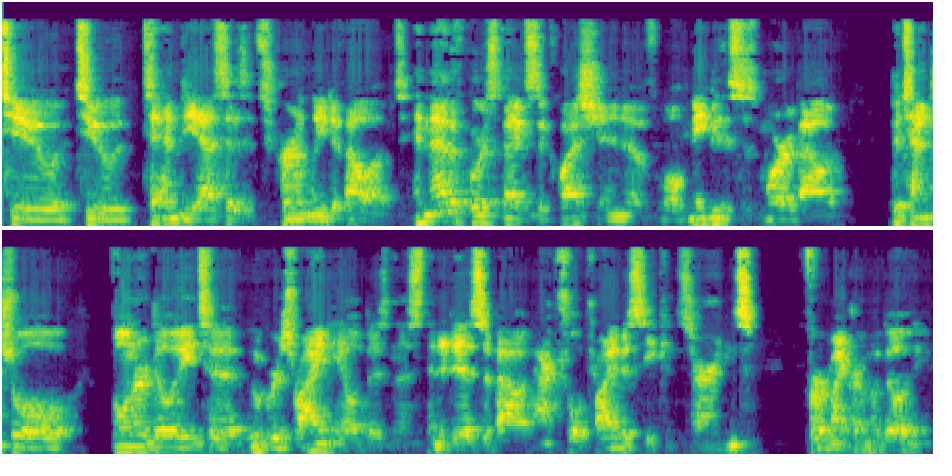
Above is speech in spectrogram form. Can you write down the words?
to to to MDS as it's currently developed, and that of course begs the question of well, maybe this is more about potential vulnerability to Uber's ride hail business than it is about actual privacy concerns for micromobility.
